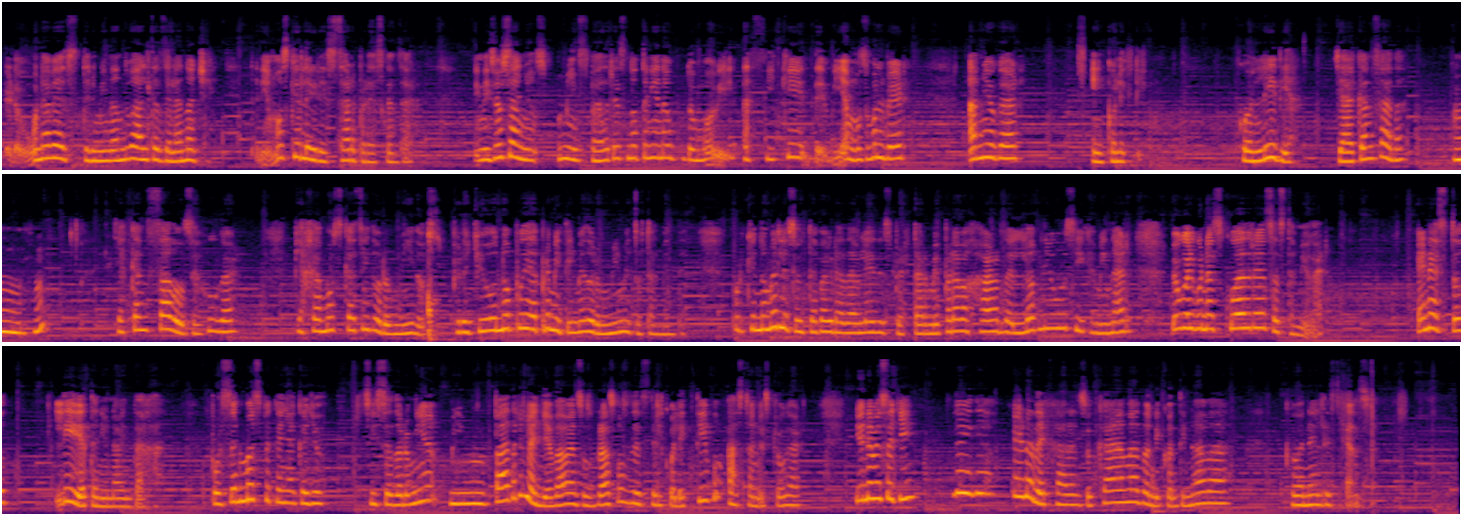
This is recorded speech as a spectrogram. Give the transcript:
pero una vez terminando altas de la noche, teníamos que regresar para descansar. En esos años, mis padres no tenían automóvil, así que debíamos volver a mi hogar en colectivo. Con Lidia, ya cansada, ya cansados de jugar, viajamos casi dormidos, pero yo no podía permitirme dormirme totalmente, porque no me resultaba agradable despertarme para bajar del ómnibus y caminar luego algunas cuadras hasta mi hogar. En esto, Lidia tenía una ventaja, por ser más pequeña que yo, si se dormía, mi padre la llevaba en sus brazos desde el colectivo hasta nuestro hogar. Y una vez allí, la era dejada en su cama donde continuaba con el descanso.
